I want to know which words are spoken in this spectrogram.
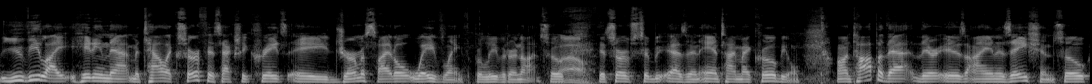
UV light hitting that metallic surface actually creates a germicidal wavelength, believe it or not. So wow. it serves to be as an antimicrobial. On top of that, there is ionization. So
